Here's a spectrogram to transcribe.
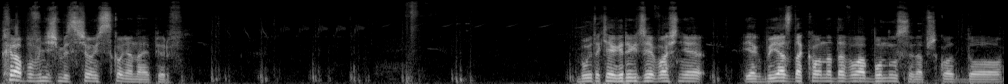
chyba powinniśmy zsiąść z konia najpierw. Były takie gry, gdzie właśnie jakby jazda konna dawała bonusy, na przykład do...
